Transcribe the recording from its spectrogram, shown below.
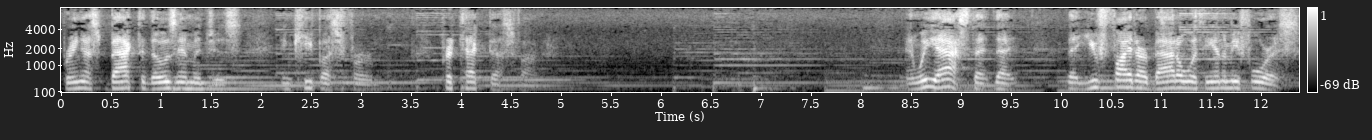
Bring us back to those images and keep us firm. protect us, Father. And we ask that, that, that you fight our battle with the enemy for us.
